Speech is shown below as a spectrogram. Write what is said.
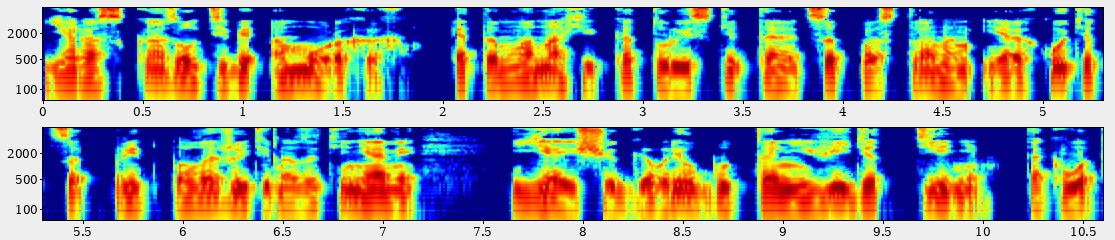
я рассказывал тебе о морохах? Это монахи, которые скитаются по странам и охотятся, предположительно, за тенями. Я еще говорил, будто они видят тени. Так вот,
